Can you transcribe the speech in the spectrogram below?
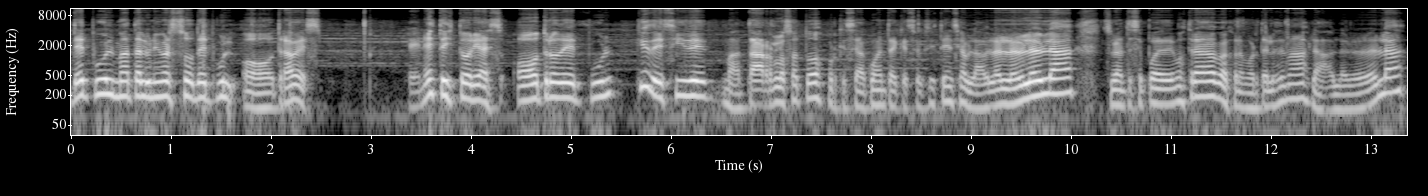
Deadpool mata al universo Deadpool otra vez. En esta historia es otro Deadpool que decide matarlos a todos porque se da cuenta de que su existencia, bla bla bla bla bla, solamente se puede demostrar bajo la muerte de los demás, bla bla bla bla bla.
